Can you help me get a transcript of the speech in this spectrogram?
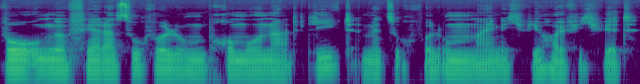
wo ungefähr das Suchvolumen pro Monat liegt. Mit Suchvolumen meine ich, wie häufig wird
